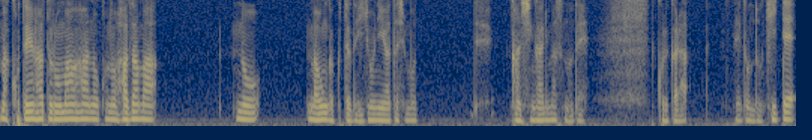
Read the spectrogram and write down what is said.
まあ、古典派とロマン派のこの狭間の、まあ、音楽っていうのは非常に私も関心がありますのでこれから、ね、どんどん聴いて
